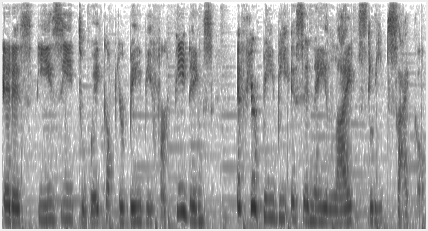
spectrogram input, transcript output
It is easy to wake up your baby for feedings if your baby is in a light sleep cycle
